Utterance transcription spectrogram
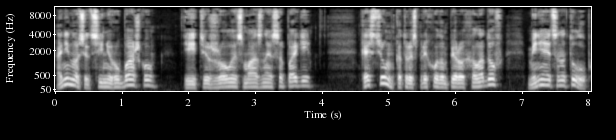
они носят синюю рубашку и тяжелые смазанные сапоги. Костюм, который с приходом первых холодов меняется на тулуп,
